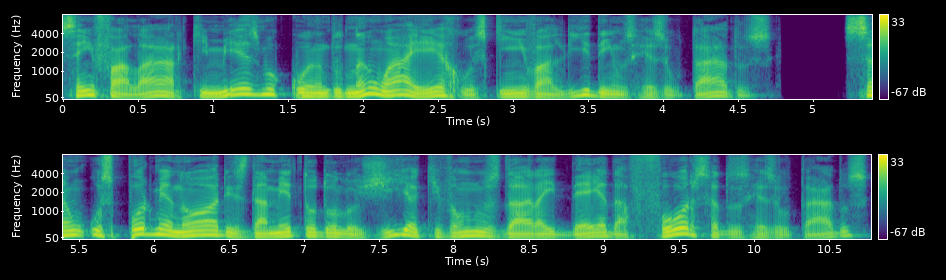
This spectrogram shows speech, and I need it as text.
Sem falar que, mesmo quando não há erros que invalidem os resultados, são os pormenores da metodologia que vão nos dar a ideia da força dos resultados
